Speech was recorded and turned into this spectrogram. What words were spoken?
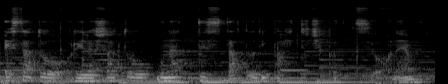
è stato rilasciato un attestato di partecipazione.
